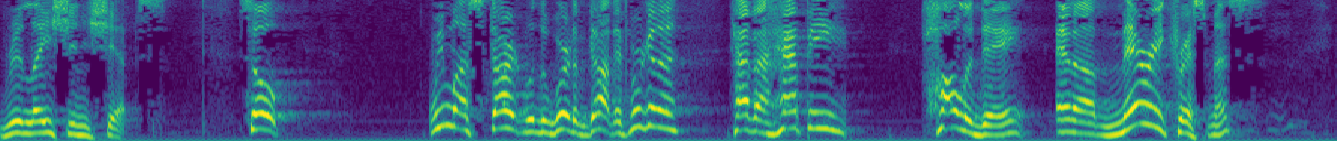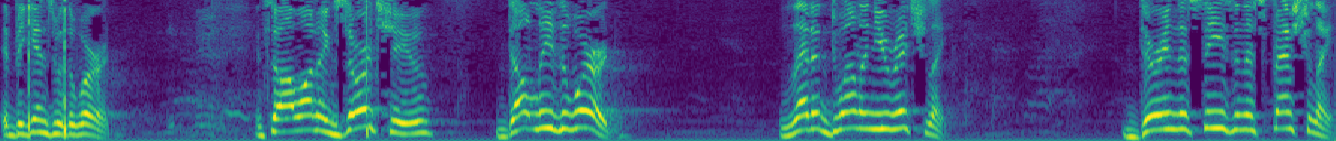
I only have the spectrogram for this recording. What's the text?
relationships. So we must start with the Word of God. If we're going to have a happy holiday and a Merry Christmas, it begins with the Word. And so I want to exhort you don't leave the Word, let it dwell in you richly. During the season, especially.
